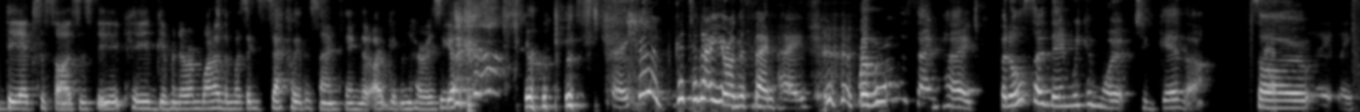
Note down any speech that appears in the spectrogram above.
the exercises the ep had given her and one of them was exactly the same thing that i'd given her as a yoga therapist. Very good. Good to know you're on the same page. well, we're on the same page, but also then we can work together. So Absolutely.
